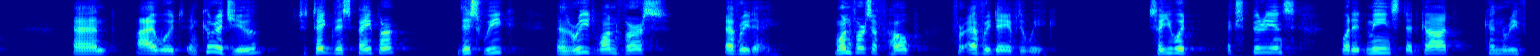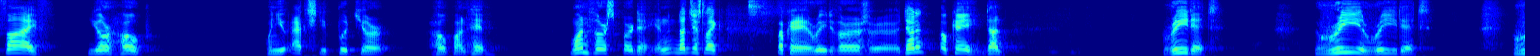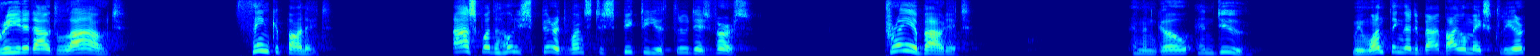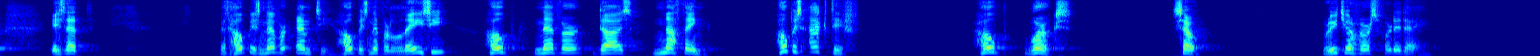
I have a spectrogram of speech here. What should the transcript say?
And I would encourage you to take this paper this week and read one verse every day. One verse of hope for every day of the week. So you would experience what it means that God can revive your hope when you actually put your hope on Him. One verse per day. And not just like, okay, read a verse, uh, done it? Okay, done. Read it. Reread it. Read it out loud. Think upon it. Ask what the Holy Spirit wants to speak to you through this verse. Pray about it. And then go and do. I mean, one thing that the Bible makes clear is that, that hope is never empty, hope is never lazy, Hope never does nothing. Hope is active. Hope works. So, read your verse for the day,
